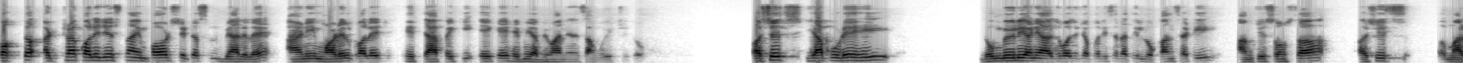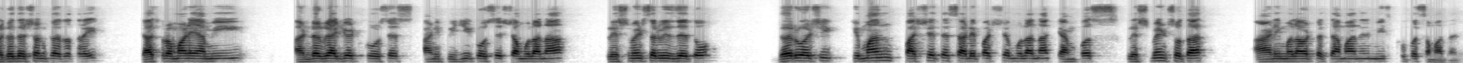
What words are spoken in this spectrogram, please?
फक्त अठरा कॉलेजेसना एम्पॉवर्ड स्टेटस मिळालेलं आहे. आणि मॉडेल कॉलेज हे त्यापैकी एक आहे हे मी अभिमानाने सांगू इच्छितो. असेच यापुढेही डोंबिवली आणि आजूबाजूच्या परिसरातील लोकांसाठी आमची संस्था अशीच मार्गदर्शन करत राहील. त्याचप्रमाणे आम्ही अंडर ग्रॅज्युएट कोर्सेस आणि पीजी कोर्सेसच्या मुलांना प्लेसमेंट सर्व्हिस देतो. दरवर्षी किमान पाचशे ते साडेपाचशे मुलांना कॅम्पस प्लेसमेंट्स होतात आणि मला वाटतं त्यामाने मी खूपच समाधानी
